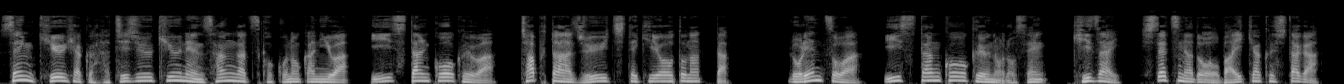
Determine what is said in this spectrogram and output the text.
1989年3月9日には、イースタン航空は、チャプター11適用となった。ロレンツォは、イースタン航空の路線、機材、施設などを売却したが、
